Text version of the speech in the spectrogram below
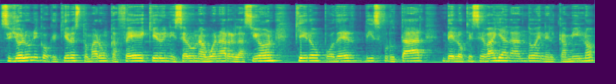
Si yo lo único que quiero es tomar un café, quiero iniciar una buena relación, quiero poder disfrutar de lo que se vaya dando en el camino,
